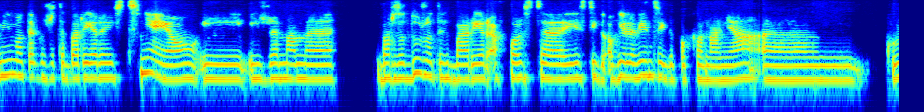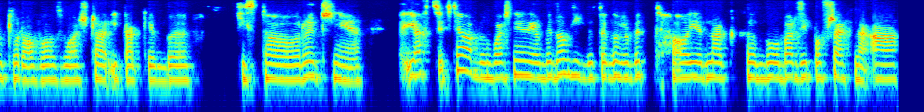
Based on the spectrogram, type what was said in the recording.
mimo tego, że te bariery istnieją i, i że mamy bardzo dużo tych barier, a w Polsce jest ich o wiele więcej do pokonania, kulturowo zwłaszcza i tak jakby historycznie ja ch chciałabym właśnie jakby dążyć do tego, żeby to jednak było bardziej powszechne, a,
